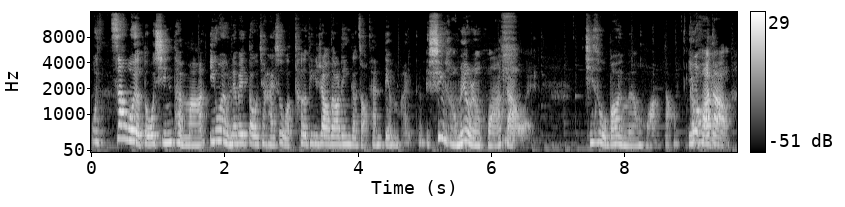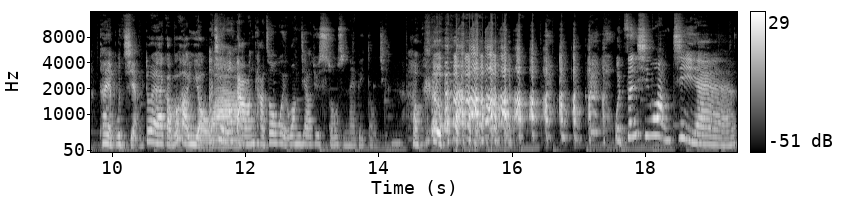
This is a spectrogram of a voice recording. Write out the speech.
我知道我有多心疼吗？因为我那杯豆浆还是我特地绕到另一个早餐店买的。幸好没有人滑倒哎、其实我不知道有没有人滑倒，因为滑倒他也不讲，对啊，搞不好有啊。而且我打完卡之后，我也忘记要去收拾那杯豆浆，好可怕，忘记耶。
